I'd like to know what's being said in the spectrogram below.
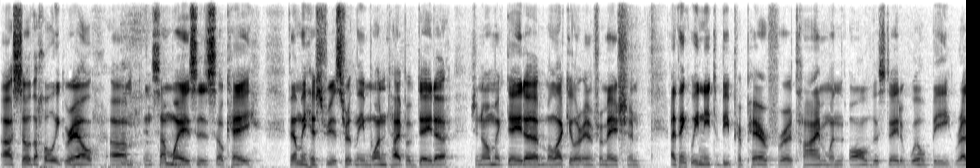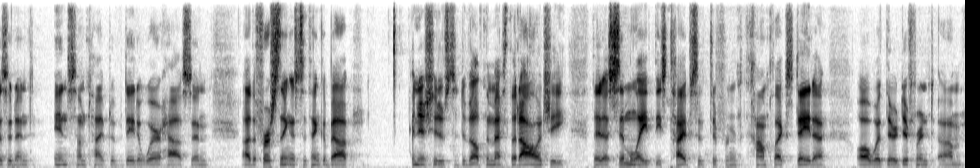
Uh, so the holy grail, um, in some ways, is okay. Family history is certainly one type of data, genomic data, molecular information. I think we need to be prepared for a time when all of this data will be resident in some type of data warehouse. And uh, the first thing is to think about initiatives to develop the methodology that assimilate these types of different complex data all with their different um,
